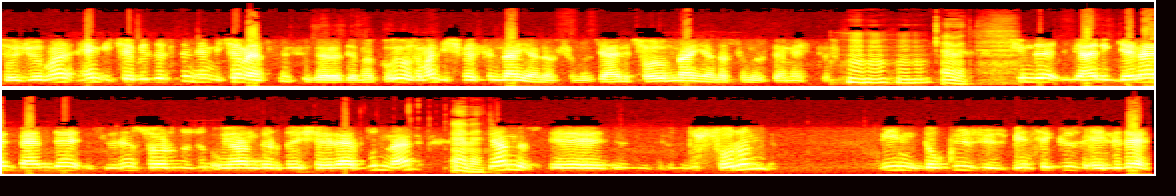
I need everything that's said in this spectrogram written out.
çocuğuma hem içebilirsin hem içemezsin sigara demek oluyor. O zaman içmesinden yanasınız. Yani sorundan yanasınız demektir. Hı hı hı. Evet. Şimdi yani genel bende sizin sorunuzun uyandırdığı şeyler bunlar. Evet. Yalnız e, bu sorun 1900 1850'de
